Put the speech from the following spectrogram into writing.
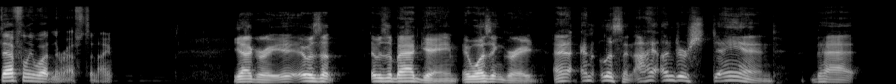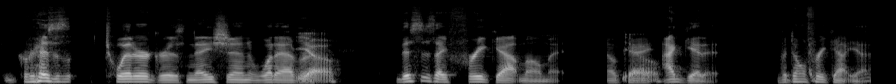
definitely wasn't the refs tonight. Yeah, I agree. It, it was a it was a bad game. It wasn't great. And and listen, I understand that Grizz Twitter, Grizz Nation, whatever. Yo. This is a freak out moment. Okay. Yo. I get it. But don't freak out yet.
